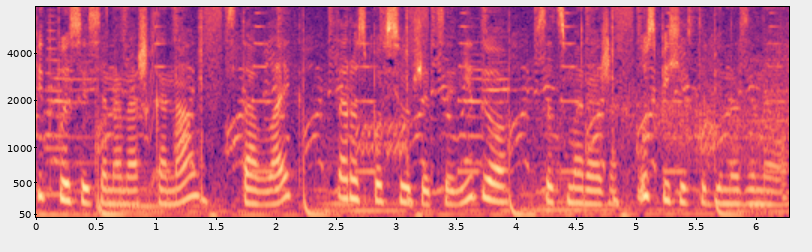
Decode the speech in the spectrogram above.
Підписуйся на наш канал, став лайк та розповсюджуй це відео в соцмережах. Успіхів тобі на ЗНО!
